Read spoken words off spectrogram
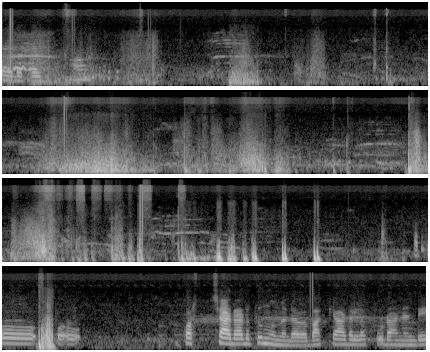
അവിടെ പോയി. ആ. അപ്പോൾ കുറച്ച് അടടുത്ത് നിന്നുണ്ടാവുക ബാക്കി ആടെല്ലാം കൂടാനുണ്ട്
